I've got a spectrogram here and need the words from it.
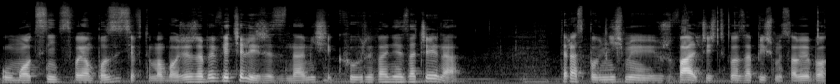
umocnić swoją pozycję w tym obozie, żeby wiedzieli, że z nami się kurwa nie zaczyna. Teraz powinniśmy już walczyć, tylko zapiszmy sobie, bo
